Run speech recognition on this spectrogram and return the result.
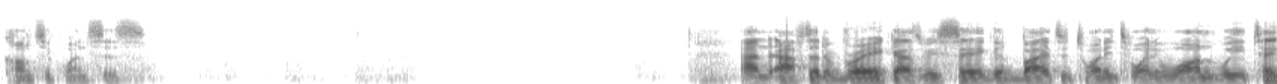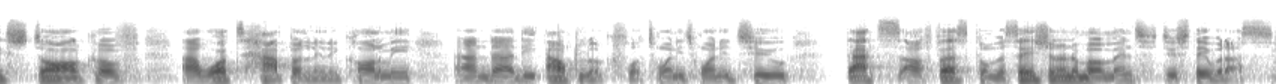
consequences. And after the break, as we say goodbye to 2021, we take stock of uh, what's happened in the economy and uh, the outlook for 2022. That's our first conversation in a moment. Do stay with us.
